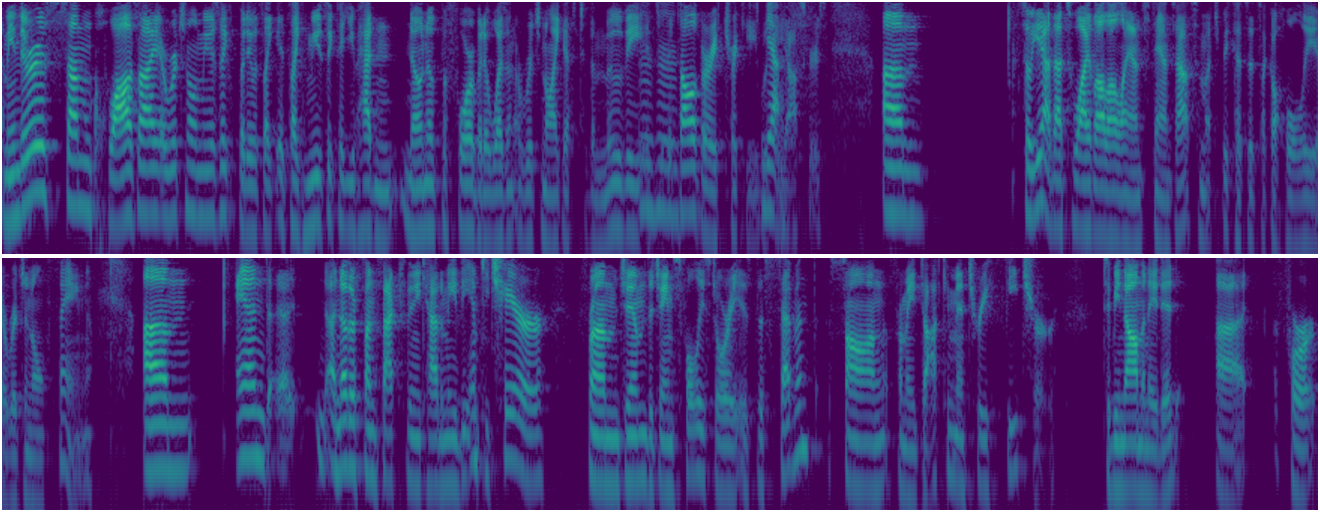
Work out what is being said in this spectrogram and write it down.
I mean, there is some quasi original music, but it was like it's like music that you hadn't known of before, but it wasn't original, I guess, to the movie. It's it's all very tricky with Yes. the Oscars. Um, so yeah, that's why La La Land stands out so much because it's like a wholly original thing. Um, and uh, another fun fact for the Academy: the Empty Chair from Jim the James Foley story is the seventh song from a documentary feature to be nominated uh, for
